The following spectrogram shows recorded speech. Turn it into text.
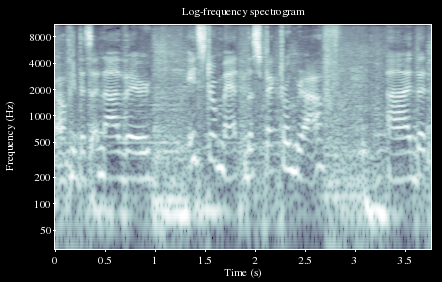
Okay, that's another instrument, the spectrograph, uh, that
